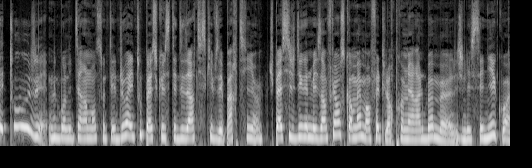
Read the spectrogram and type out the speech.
et tout. J'ai bon, littéralement sauté de joie et tout parce que c'était des artistes qui faisaient partie. Euh, je sais pas si je dirais de mes influences quand même. En fait, leur premier album, euh, je l'ai saigné quoi.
